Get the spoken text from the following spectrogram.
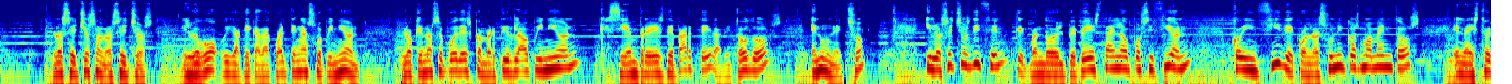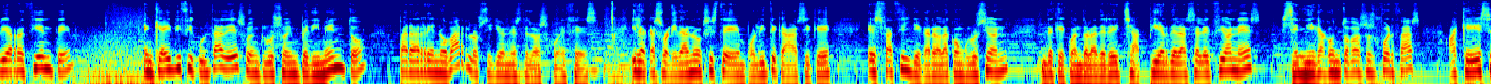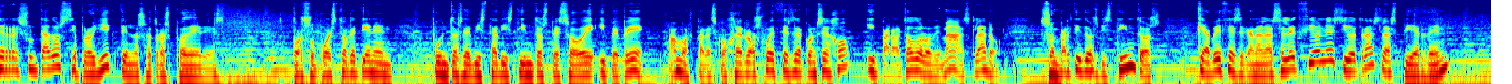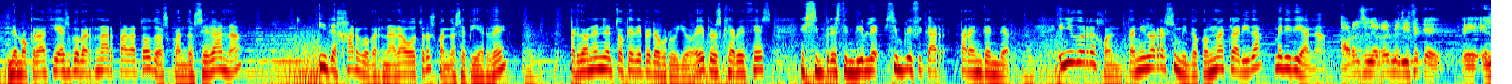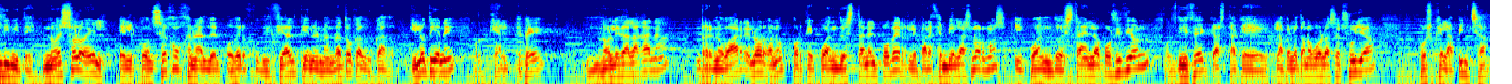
Los hechos son los hechos. Y luego, oiga, que cada cual tenga su opinión. Lo que no se puede es convertir la opinión, que siempre es de parte, la de todos, en un hecho. Y los hechos dicen que cuando el PP está en la oposición, coincide con los únicos momentos en la historia reciente en que hay dificultades o incluso impedimento para renovar los sillones de los jueces. Y la casualidad no existe en política, así que es fácil llegar a la conclusión de que cuando la derecha pierde las elecciones, se niega con todas sus fuerzas a que ese resultado se proyecte en los otros poderes. Por supuesto que tienen puntos de vista distintos PSOE y PP, vamos, para escoger los jueces del Consejo y para todo lo demás, claro. Son partidos distintos, que a veces ganan las elecciones y otras las pierden. Democracia es gobernar para todos cuando se gana y dejar gobernar a otros cuando se pierde. Perdonen el toque de perogrullo, ¿eh? pero es que a veces es imprescindible simplificar para entender. Íñigo Rejón también lo ha resumido con una claridad meridiana. Ahora el señor Reyes dice que eh, el límite no es solo él. El Consejo General del Poder Judicial tiene el mandato caducado. Y lo tiene porque al PP no le da la gana renovar el órgano, porque cuando está en el poder le parecen bien las normas y cuando está en la oposición, pues dice que hasta que la pelota no vuelva a ser suya, pues que la pincha.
